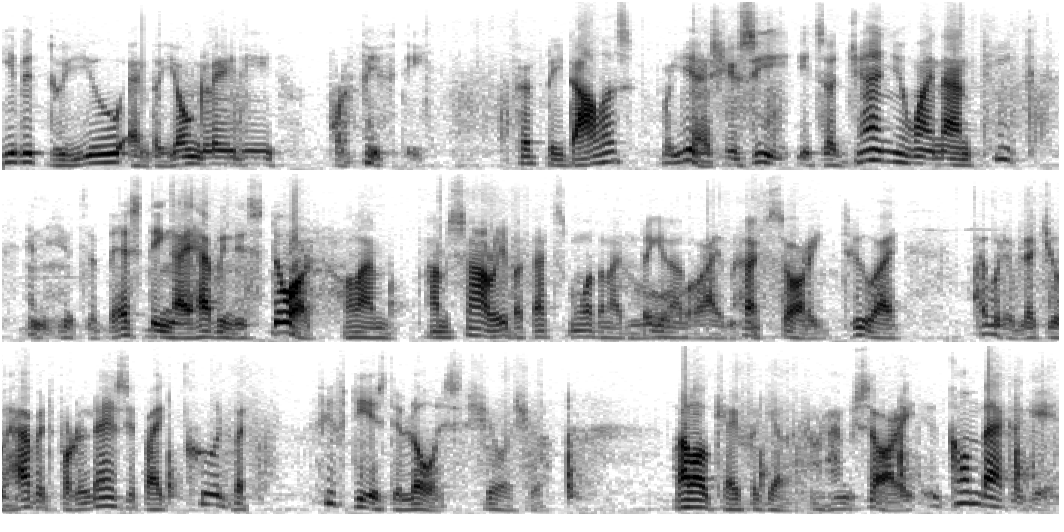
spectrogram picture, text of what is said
give it to you and the young lady for fifty. Fifty dollars? Well, yes, you see, it's a genuine antique, and it's the best thing I have in this store. Well, I'm I'm sorry, but that's more than I figured Oh. I'm, I'm sorry, too. I, I would have let you have it for less if I could, but 50 is the lowest. Sure, sure. Well, okay, forget it. Well, I'm sorry. Come back again.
